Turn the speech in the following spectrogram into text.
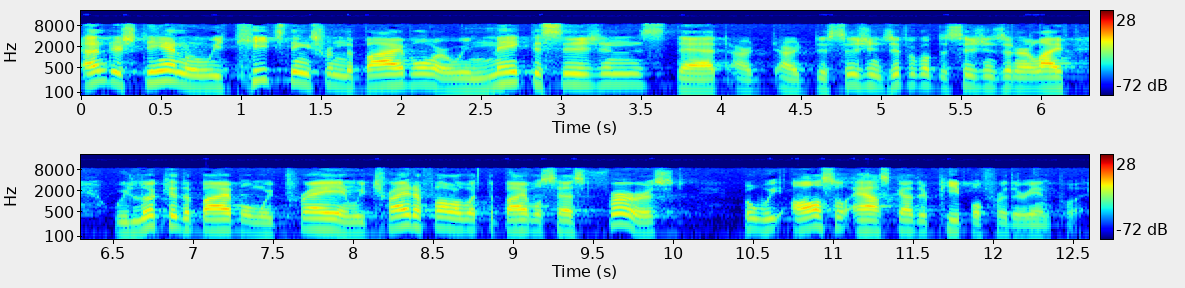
understand when we teach things from the Bible or we make decisions that are, are decisions, difficult decisions in our life, we look to the Bible and we pray and we try to follow what the Bible says first, but we also ask other people for their input.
